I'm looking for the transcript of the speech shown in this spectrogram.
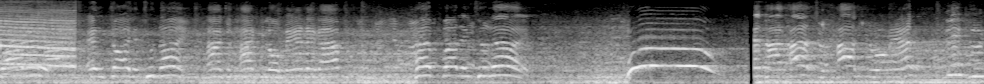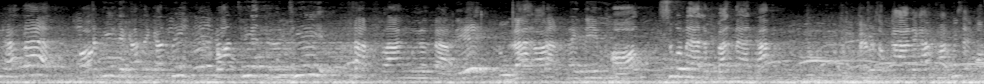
enjoy the tonight 5.5 กิโลเมตรนะครับ Have fun in tonight Woo เส้นทาง 5.5 กิโลเมตร นี่คือครั้งแรกของพี่นะครับในการวิ่งก่อนเที่ยงคืนที่จัดกลางเมืองแบบนี้ และจัดในทีมของซูเปอร์แมนและแบทแมนครับ เป็นประสบการณ์นะครับครั้งพิเศษของ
